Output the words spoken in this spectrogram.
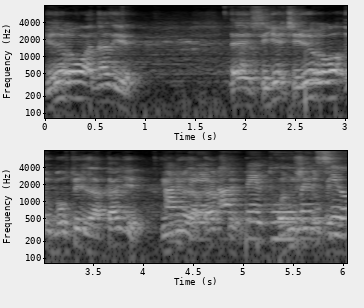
yo no he robado a nadie. Eh, si, yo, si yo he robado, yo estoy en la calle, y no en la cárcel. ante tu un versión,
